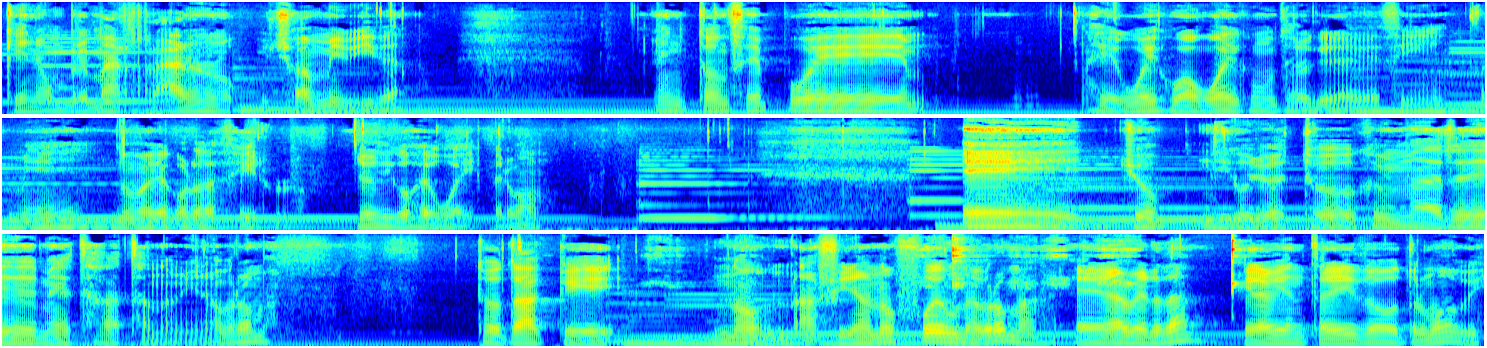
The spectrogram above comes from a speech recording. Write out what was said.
qué nombre más raro, no lo he escuchado en mi vida. Entonces, pues Huawei, Huawei, como usted lo quiera decir, también no me voy a acordar de decirlo. Yo digo Huawei, pero vamos. Eh, yo digo yo esto que mi madre me está gastando a mí una broma. Total que no, al final no fue una broma, era verdad que le habían traído otro móvil.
